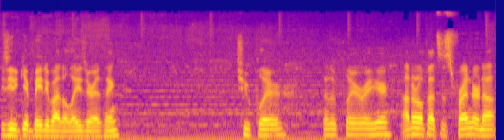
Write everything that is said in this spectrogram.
He's gonna get baited by the laser, I think. Two player. Another player right here. I don't know if that's his friend or not.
